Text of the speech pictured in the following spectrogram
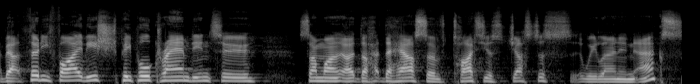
about 35 ish people crammed into someone, uh, the, the house of Titius Justus, we learn in Acts.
